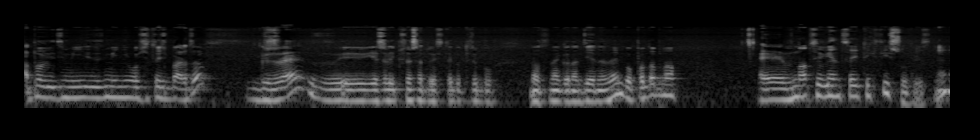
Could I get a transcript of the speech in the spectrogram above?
A powiedz mi, zmieniło się coś bardzo w grze, jeżeli przeszedłeś z tego trybu nocnego na dzienny, bo podobno e, w nocy więcej tych fiszów jest, nie?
